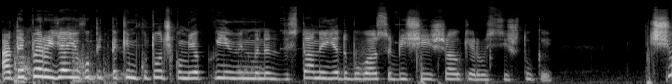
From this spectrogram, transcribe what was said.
А тепер я його під таким куточком, яким він мене дістане, я добуваю собі ще й шалкер ось ці штуки. Що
